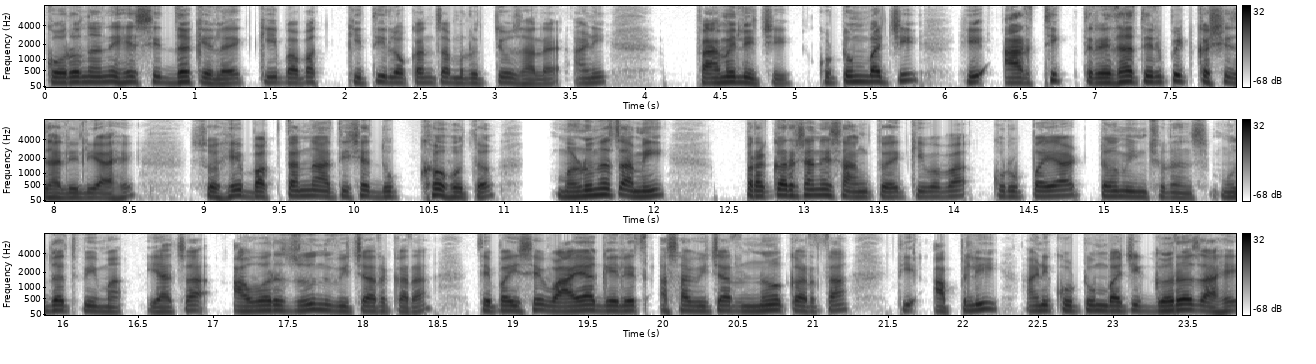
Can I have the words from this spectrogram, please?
कोरोनाने हे सिद्ध केलं आहे की बाबा किती लोकांचा मृत्यू झाला आहे आणि फॅमिलीची कुटुंबाची ही आर्थिक त्रेधातिरपीट कशी झालेली आहे सो हे बघताना अतिशय दुःख होतं. म्हणूनच आम्ही प्रकर्षाने सांगतोय की बाबा कृपया टर्म इन्शुरन्स मुदत विमा याचा आवर्जून विचार करा. ते पैसे वाया गेलेत असा विचार न करता ती आपली आणि कुटुंबाची गरज आहे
